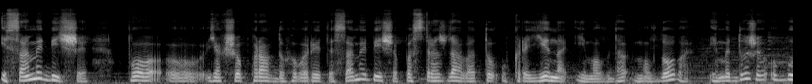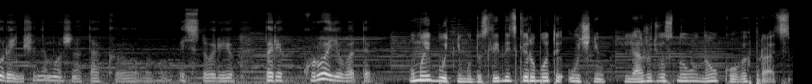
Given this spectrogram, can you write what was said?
І саме більше, по, якщо правду говорити, саме більше постраждала то Україна і Молдова. І ми дуже обурені, що не можна так історію перекроювати. У майбутньому дослідницькі роботи учнів ляжуть в основу наукових праць.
